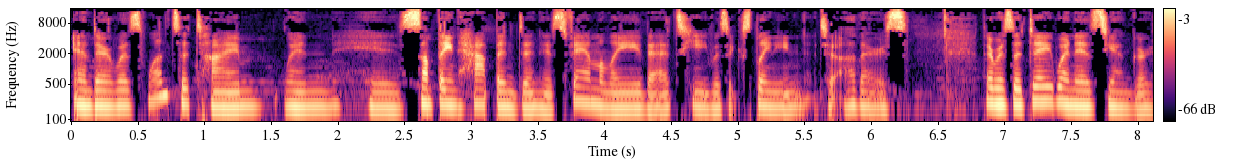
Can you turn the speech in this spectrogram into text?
And there was once a time when his something happened in his family that he was explaining to others. There was a day when his younger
